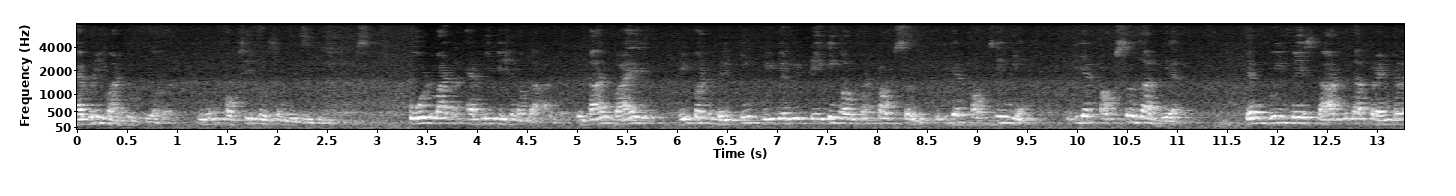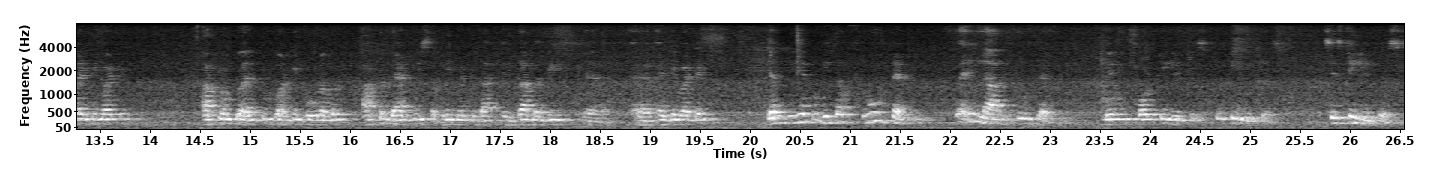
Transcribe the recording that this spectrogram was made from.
every one to two hours. Even oxytocin will be used. Cold water application of the algae. Because by frequent milking, we will be taking out the toxins. It is a toxemia. It is a toxins are there. Then we may start with the parental antibiotic up to 12 to 24 hours. After that, we supplement with the intramammary uh, uh, antibiotic. Then we have to give the fluid therapy, very large fluid therapy, maybe 40 liters, 50 liters, 60 liters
